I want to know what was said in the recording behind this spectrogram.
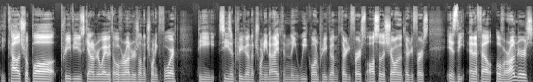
the college football previews get underway with over unders on the 24th, the season preview on the 29th, and the week one preview on the 31st. Also, the show on the 31st is the NFL over unders.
